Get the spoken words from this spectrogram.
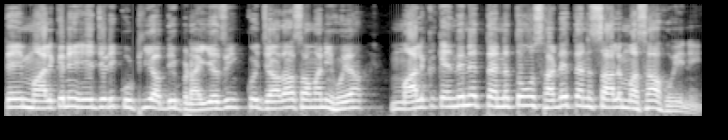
ਤੇ ਮਾਲਕ ਨੇ ਇਹ ਜਿਹੜੀ ਕੋਠੀ ਆਪਦੀ ਬਣਾਈ ਹੈ ਜੀ, ਕੋਈ ਜ਼ਿਆਦਾ ਸਮਾਂ ਨਹੀਂ ਹੋਇਆ। ਮਾਲਕ ਕਹਿੰਦੇ ਨੇ 3 ਤੋਂ 3.5 ਸਾਲ ਮਸਾ ਹੋਏ ਨੇ।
